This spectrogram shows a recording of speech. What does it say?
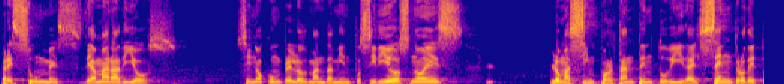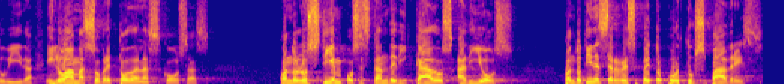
presumes de amar a Dios si no cumple los mandamientos? Si Dios no es lo más importante en tu vida, el centro de tu vida, y lo amas sobre todas las cosas. Cuando los tiempos están dedicados a Dios, cuando tienes el respeto por tus padres,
